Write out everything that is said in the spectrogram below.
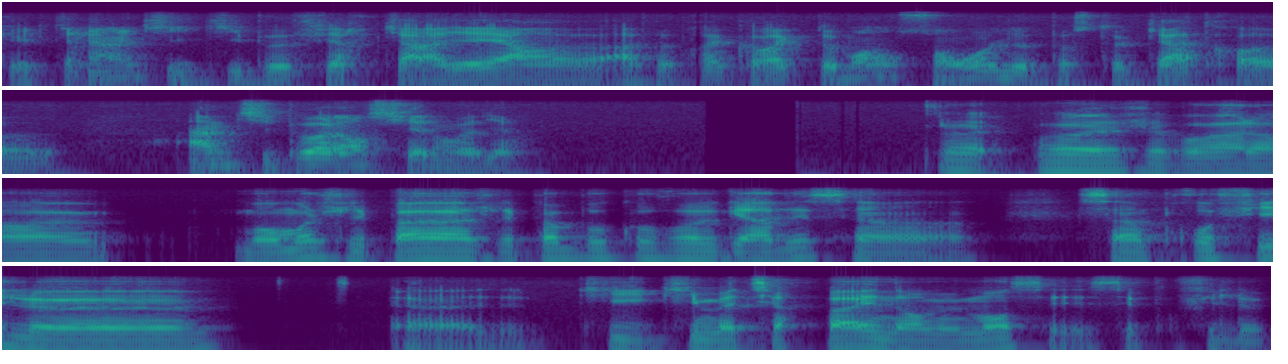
quelqu'un qui, peut faire carrière à peu près correctement dans son rôle de poste 4, un petit peu à l'ancienne, on va dire. Ouais, ouais, je vois. Alors, Bon, moi, je je l'ai pas beaucoup regardé. C'est un, un profil euh, euh, qui, qui m'attire pas énormément. Ces profils de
